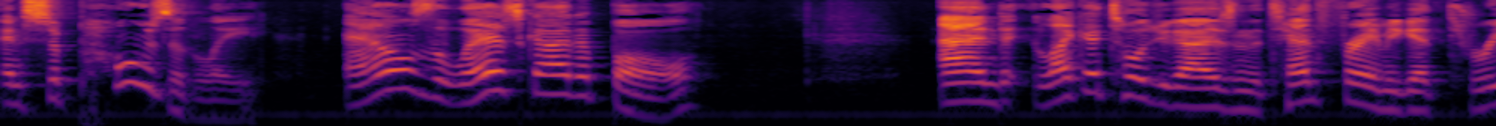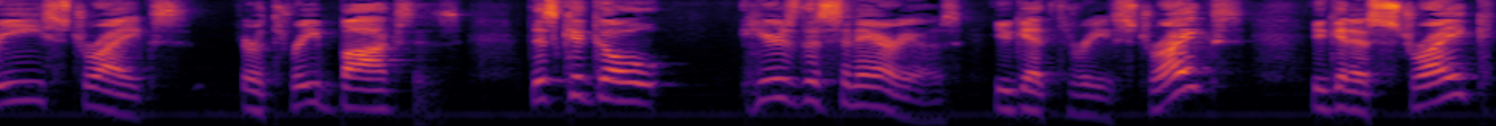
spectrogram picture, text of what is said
and supposedly Al's the last guy to bowl. And like I told you guys, in the tenth frame, you get three strikes or three boxes. This could go. Here's the scenarios: you get three strikes, you get a strike.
